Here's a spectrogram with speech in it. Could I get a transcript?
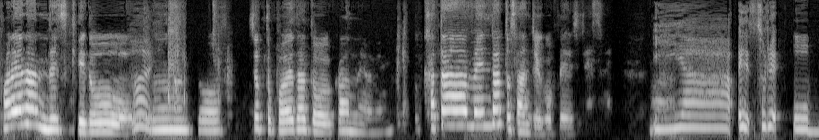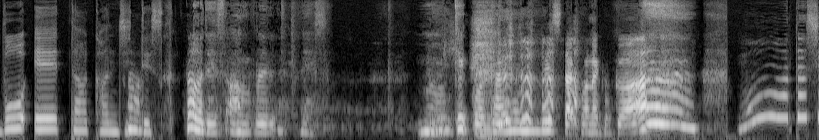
これなんですけど、はい。うーんとちょっとこれだとわかんないよね。片面だと35ページですね。いやーえそれ覚えた感じですか、そうです、アンブです。うん、無理結構大変でした、この曲は。もう私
